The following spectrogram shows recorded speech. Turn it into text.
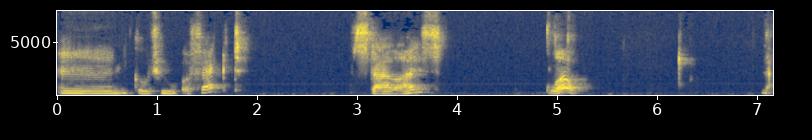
and go to Effect, Stylize, Glow. Now,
